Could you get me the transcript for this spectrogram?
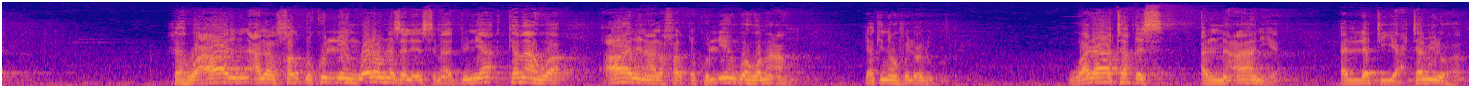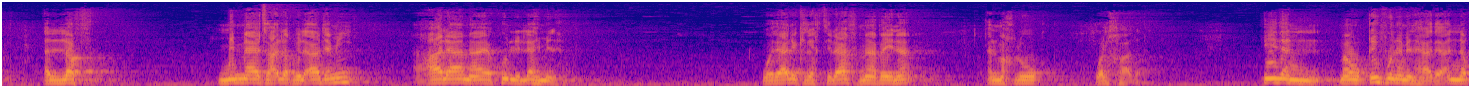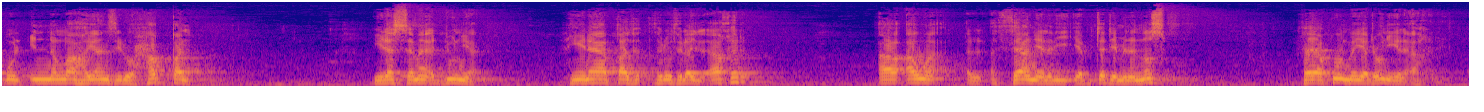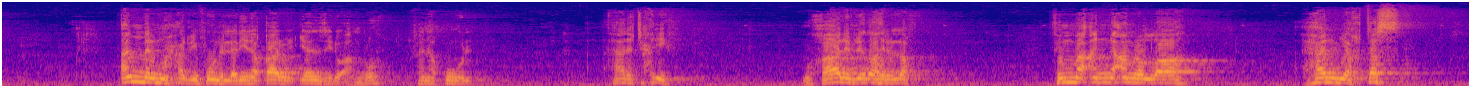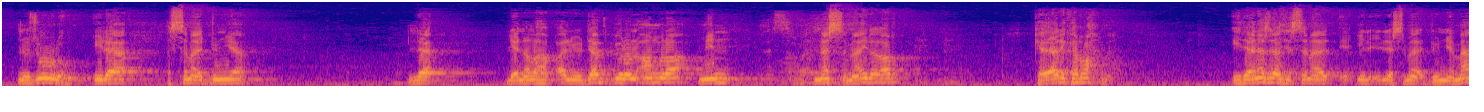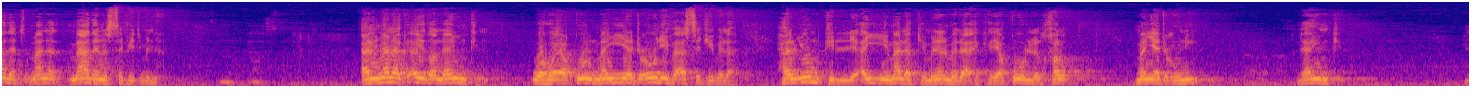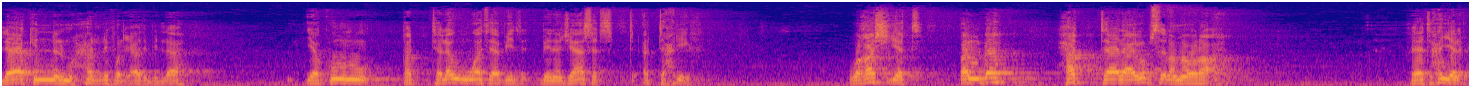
فهو عال على الخلق كلهم ولو نزل إلى السماء الدنيا كما هو عال على الخلق كلهم وهو معهم لكنه في العلو. ولا تقس المعاني التي يحتملها اللفظ مما يتعلق بالآدمي على ما يكون لله منها. وذلك الاختلاف ما بين المخلوق والخالق. إذا موقفنا من هذا أن نقول إن الله ينزل حقا إلى السماء الدنيا حين يبقى ثلث الليل الآخر أو الثاني الذي يبتدئ من النصف فيقول من يدعوني إلى آخره. أما المحرفون الذين قالوا ينزل أمره فنقول هذا تحريف مخالف لظاهر اللفظ. ثم أن أمر الله هل يختص نزوله إلى السماء الدنيا؟ لا. لأن الله قال يدبر الأمر من من السماء إلى الأرض. كذلك الرحمة. إذا نزلت السماء إلى السماء الدنيا ماذا ماذا نستفيد منها؟ الملك أيضا لا يمكن وهو يقول من يدعوني فأستجيب له. هل يمكن لأي ملك من الملائكة يقول للخلق من يدعوني؟ لا يمكن. لكن المحرف والعياذ بالله يكون قد تلوث بنجاسة التحريف وغشيت قلبه حتى لا يبصر ما وراءه. فيتحيل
